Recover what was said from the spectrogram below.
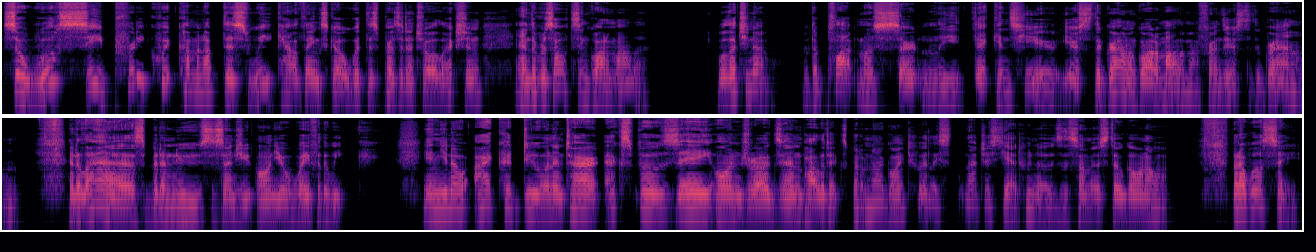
So we'll see pretty quick coming up this week how things go with this presidential election and the results in Guatemala. We'll let you know. But the plot most certainly thickens here. Ears to the ground in Guatemala, my friends, ears to the ground. And the last bit of news to send you on your way for the week. And you know, I could do an entire expose on drugs and politics, but I'm not going to, at least not just yet. Who knows? The summer is still going on. But I will say,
